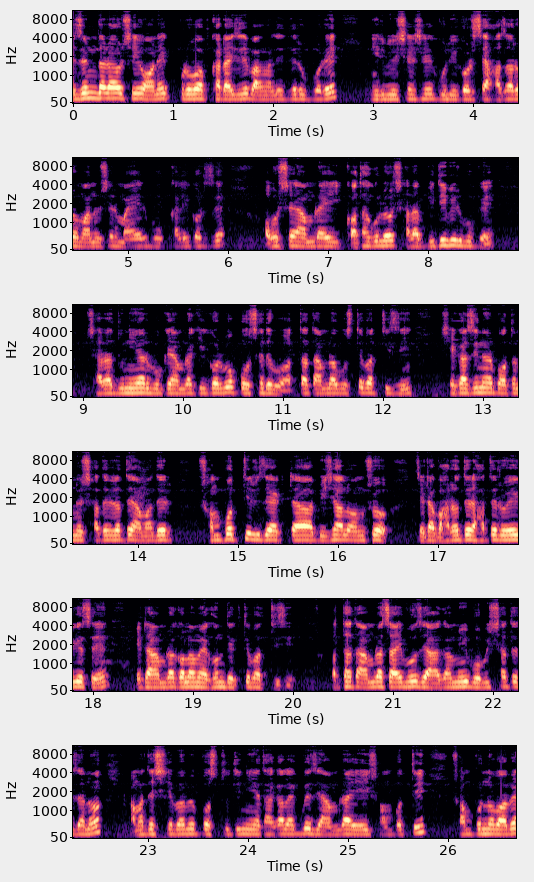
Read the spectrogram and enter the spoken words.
এজেন্ট দ্বারাও সে অনেক প্রভাব খাটাইছে। বাঙালিদের উপরে নির্বিশেষে গুলি করছে, হাজারো মানুষের মায়ের বুক খালি করছে। অবশ্যই আমরা এই কথাগুলো সারা পৃথিবীর বুকে, সারা দুনিয়ার বুকে আমরা কি করব? পৌঁছে দেবো। অর্থাৎ আমরা বুঝতে পারতেছি শেখ হাসিনার পতনের সাথে সাথে আমাদের সম্পত্তির যে একটা বিশাল অংশ যেটা ভারতের হাতে রয়ে গেছে, এটা আমরা কলম এখন দেখতে পাচ্ছি অর্থাৎ আমরা চাইব যে আগামী ভবিষ্যতে যেন আমাদের সেভাবে প্রস্তুতি নিয়ে থাকা লাগবে যে আমরা এই সম্পত্তি সম্পূর্ণভাবে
